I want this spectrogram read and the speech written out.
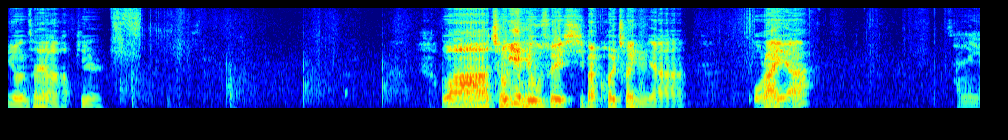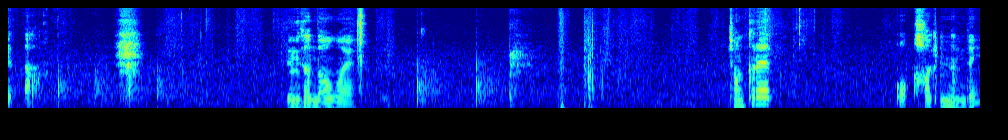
연사야 하필. 와 저기 해우소에 씨발 걸쳐있냐. 도라이야? 살리겠다. 능선 너머에. 정크렛, 어, 가겠는데?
